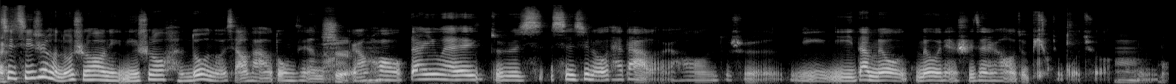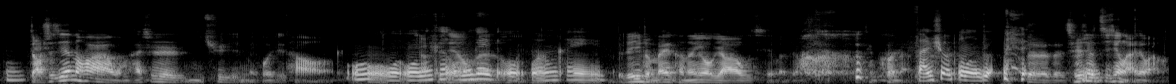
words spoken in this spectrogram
其其实很多时候，你你是有很多很多想法和洞见的，是。然后，但是因为就是信信息流太大了，然后，就是你你一旦没有没有一点时间，然后就噗就过去了。嗯，找时间的话，我们还是你去美国这套，我我我们可我们可以我我我们可以我这一准备可能又遥遥无期了，就 挺困难。凡事不能。对对对，其实就即兴来就完了。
